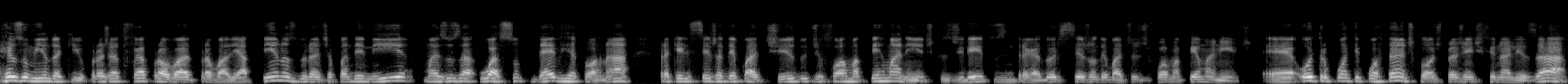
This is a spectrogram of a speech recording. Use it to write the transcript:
resumindo aqui, o projeto foi aprovado para valer apenas durante a pandemia, mas o assunto deve retornar para que ele seja debatido de forma permanente, que os direitos dos entregadores sejam debatidos de forma permanente. É, outro ponto importante, Cláudio, para a gente finalizar,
